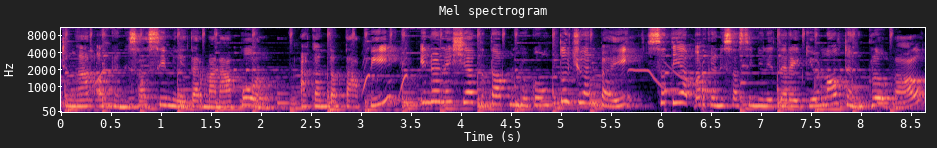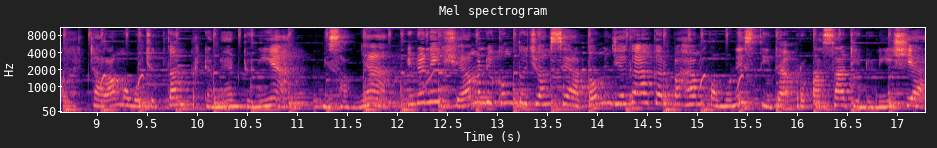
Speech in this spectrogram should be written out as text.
dengan organisasi militer mana pun. Akan tetapi, Indonesia tetap mendukung tujuan baik setiap organisasi militer regional dan global dalam mewujudkan perdamaian dunia. Misalnya, Indonesia mendukung tujuan SEATO menjaga agar paham komunis tidak berkuasa di Indonesia.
